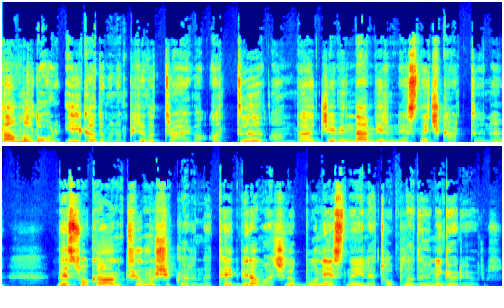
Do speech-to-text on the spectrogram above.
Dumbledore ilk adımını Privet Drive'a attığı anda cebinden bir nesne çıkarttığını ve sokağın tüm ışıklarını tedbir amaçlı bu nesneyle topladığını görüyoruz.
